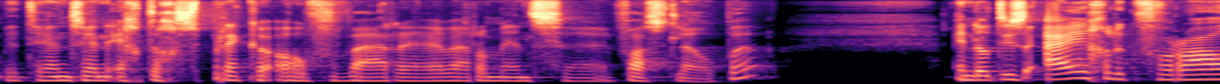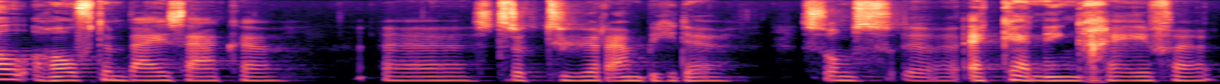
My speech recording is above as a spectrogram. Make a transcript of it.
met hen zijn echte gesprekken over waar, waarom mensen vastlopen. En dat is eigenlijk vooral hoofd- en bijzaken structuur aanbieden, soms erkenning geven,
